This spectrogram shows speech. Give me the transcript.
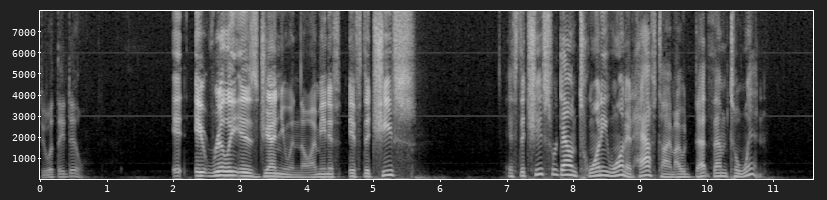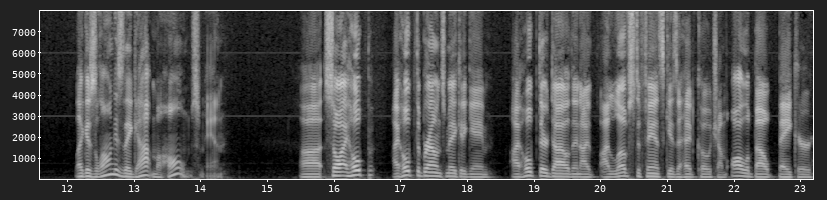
Do what they do. it it really is genuine though. I mean, if if the Chiefs if the Chiefs were down 21 at halftime, I would bet them to win. Like as long as they got Mahomes, man. Uh, so I hope I hope the Browns make it a game. I hope they're dialed in. I I love Stefanski as a head coach. I'm all about Baker.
